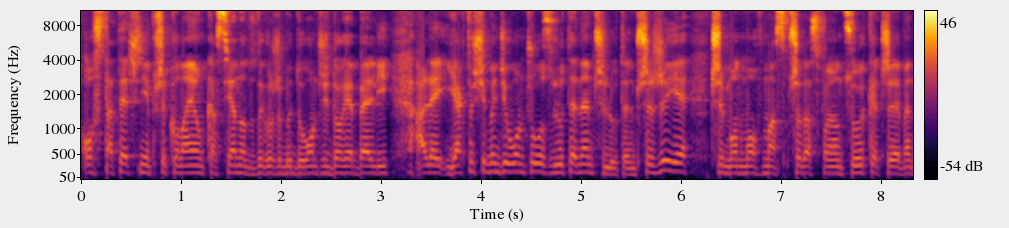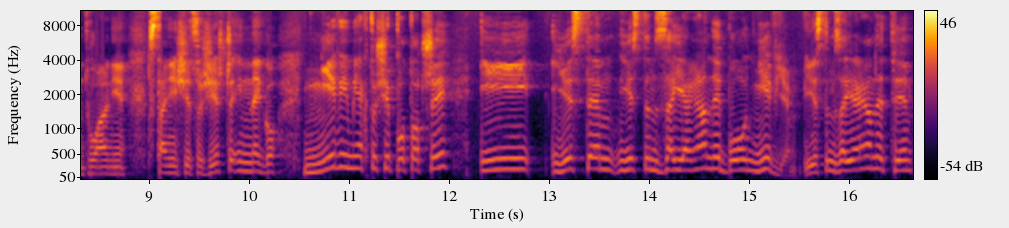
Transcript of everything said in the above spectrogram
ostatecznie przekonają Cassiana do tego, żeby dołączyć do rebelii, ale jak to się będzie łączyło z Lutenem? Czy Luten przeżyje? Czy Mon Mothma sprzeda swoją córkę? Czy ewentualnie stanie się coś jeszcze innego? Nie wiem, jak to się potoczy i jestem, jestem zajarany, bo nie wiem. Jestem zajarany tym,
